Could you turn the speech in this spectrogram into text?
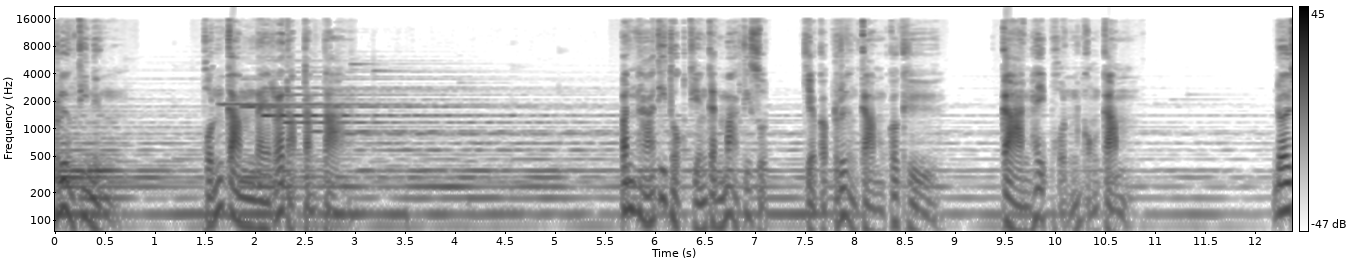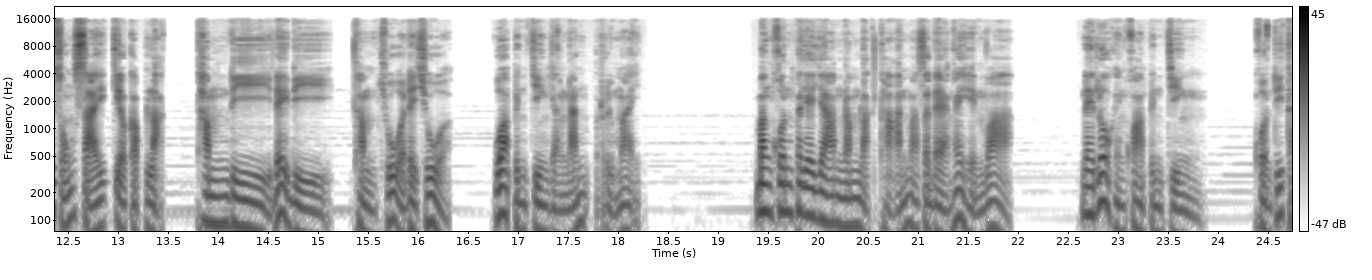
เรื่องที่หนึ่งผลกรรมในระดับต่างๆ ปัญหาที่ถกเถียงกันมากที่สุดเกี่ยวกับเรื่องกรรมก็คือ การให้ผลของกรรม โดยสงสัยเกี่ยวกับหลักทำดีได้ดีทำชั่วได้ชั่วว่าเป็นจริงอย่างนั้นหรือไม่ บางคนพยายามนำหลักฐานมาแสดงให้เห็นว่า ในโลกแห่งความเป็นจริง คนที่ท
